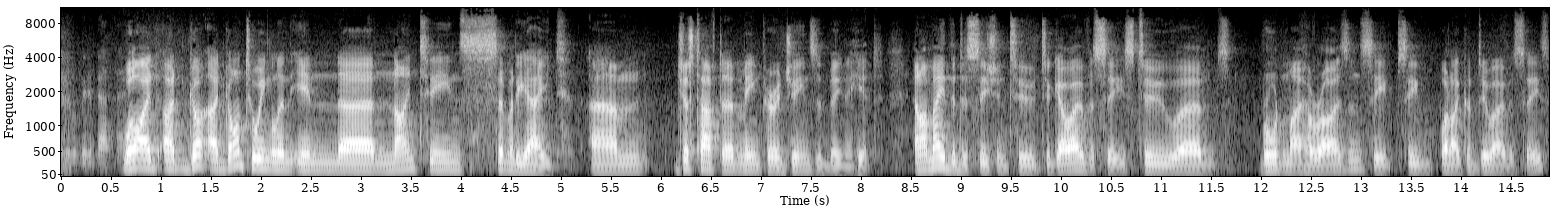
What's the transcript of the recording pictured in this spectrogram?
a little bit about that. Well, I'd, I'd, go, I'd gone to England in uh, 1978, um, just after Mean Pair of Jeans had been a hit. And I made the decision to, to go overseas to um, broaden my horizons, see, see what I could do overseas.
